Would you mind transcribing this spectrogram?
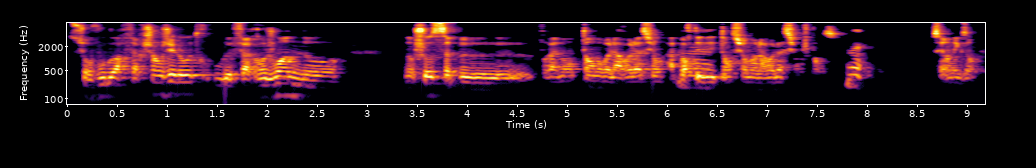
sur vouloir faire changer l'autre ou le faire rejoindre nos, nos choses, ça peut vraiment tendre la relation, apporter des tensions dans la relation, je pense. C'est un exemple.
